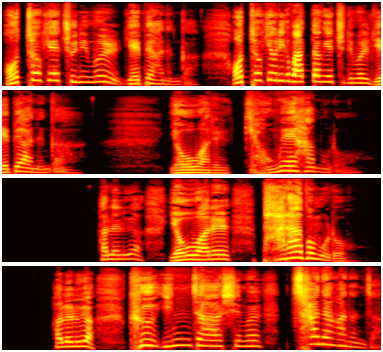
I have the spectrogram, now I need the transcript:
어떻게 주님을 예배하는가? 어떻게 우리가 마땅히 주님을 예배하는가? 여호와를 경외함으로. 할렐루야. 여호와를 바라봄으로. 할렐루야. 그 인자하심을 찬양하는 자.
